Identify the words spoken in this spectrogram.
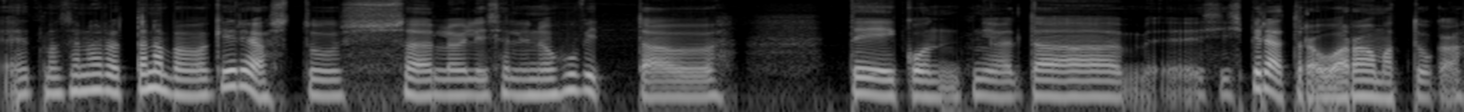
et ma saan aru, et tänapäeva kirjastusel oli selline huvitav teekond nii-öelda eh, siis Piret Raua raamatuga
